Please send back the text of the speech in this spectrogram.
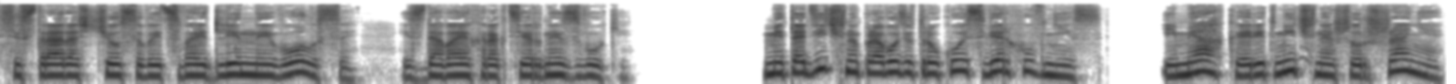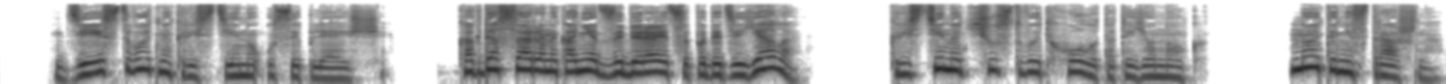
Сестра расчесывает свои длинные волосы, издавая характерные звуки. Методично проводит рукой сверху вниз, и мягкое ритмичное шуршание действует на Кристину усыпляюще. Когда Сара, наконец, забирается под одеяло, Кристина чувствует холод от ее ног. Но это не страшно.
